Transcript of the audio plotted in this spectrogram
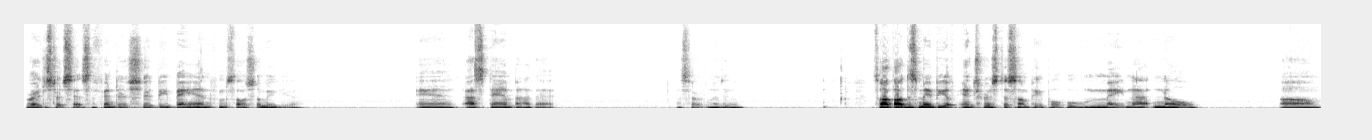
registered sex offenders should be banned from social media. And I stand by that. I certainly do. So I thought this may be of interest to some people who may not know um,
